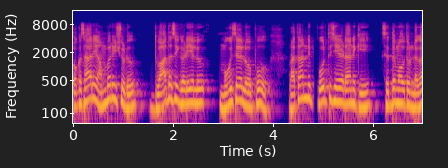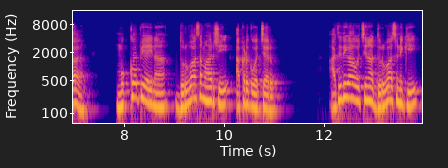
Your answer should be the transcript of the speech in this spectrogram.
ఒకసారి అంబరీషుడు ద్వాదశి గడియలు ముగిసేలోపు వ్రతాన్ని పూర్తి చేయడానికి సిద్ధమవుతుండగా ముక్కోపి అయిన దుర్వాస మహర్షి అక్కడకు వచ్చారు. అతిథిగా వచ్చిన దుర్వాసునికి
